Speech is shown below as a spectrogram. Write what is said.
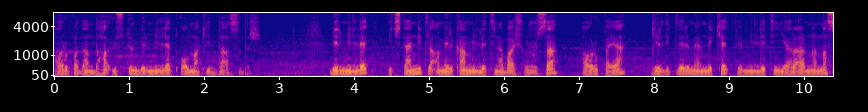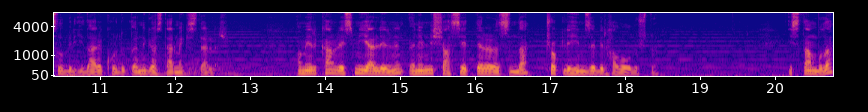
Avrupa'dan daha üstün bir millet olmak iddiasıdır. Bir millet içtenlikle Amerikan milletine başvurursa Avrupa'ya girdikleri memleket ve milletin yararına nasıl bir idare kurduklarını göstermek isterler. Amerikan resmi yerlerinin önemli şahsiyetleri arasında çok lehimize bir hava oluştu. İstanbul'a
